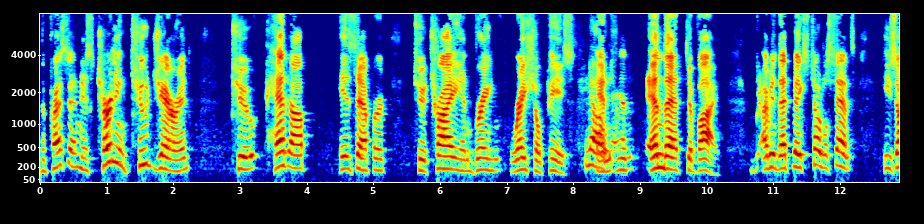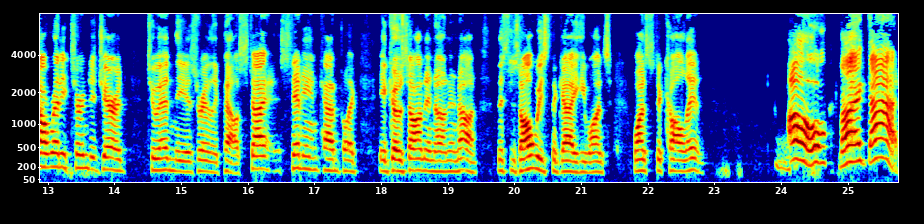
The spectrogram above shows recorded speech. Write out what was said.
the president is turning to Jared to head up his effort to try and bring racial peace No, and, and end that divide. I mean, that makes total sense. He's already turned to Jared to end the Israeli Palestinian conflict. It goes on and on and on. This is always the guy he wants wants to call in. Oh my God!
